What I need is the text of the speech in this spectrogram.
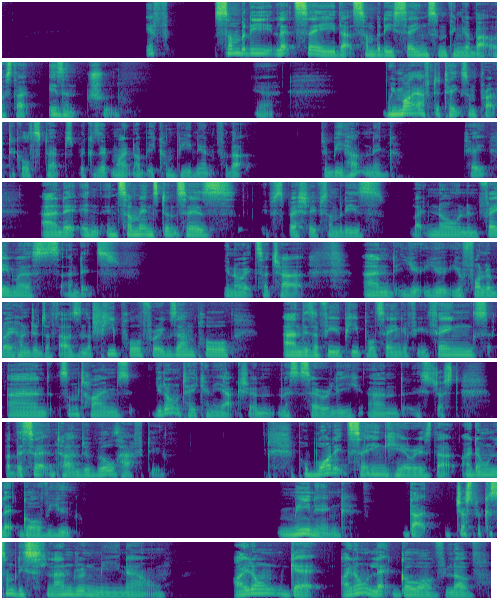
if somebody, let's say that somebody's saying something about us that isn't true, yeah, we might have to take some practical steps because it might not be convenient for that to be happening, okay? And in in some instances, especially if somebody's like known and famous, and it's you know it's such a and you, you you're followed by hundreds of thousands of people for example and there's a few people saying a few things and sometimes you don't take any action necessarily and it's just but there's certain times we will have to. But what it's saying here is that i don't let go of you. Meaning that just because somebody's slandering me now i don't get i don't let go of love.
